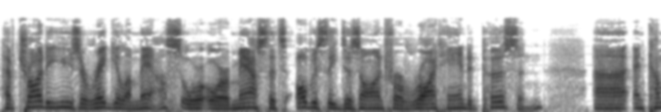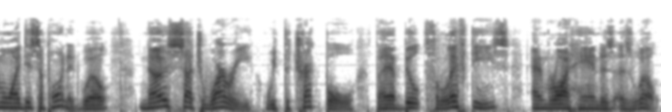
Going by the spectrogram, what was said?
have tried to use a regular mouse or, or a mouse that's obviously designed for a right handed person uh, and come away disappointed? Well, no such worry with the trackball. They are built for lefties and right handers as well.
